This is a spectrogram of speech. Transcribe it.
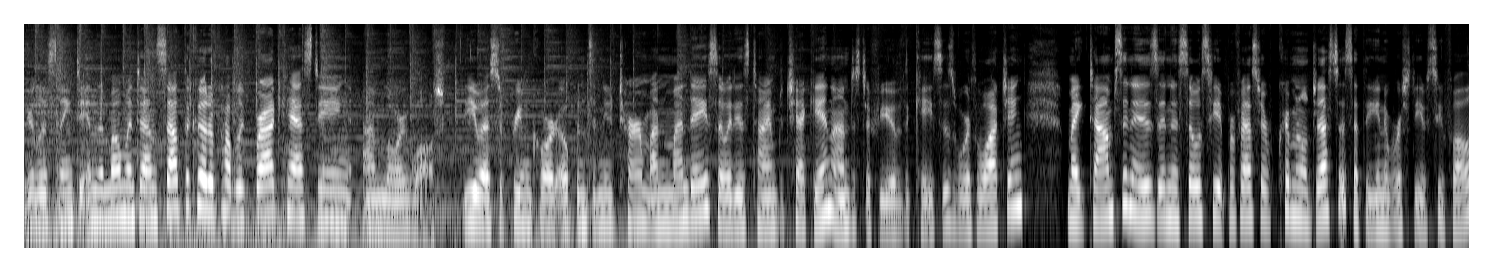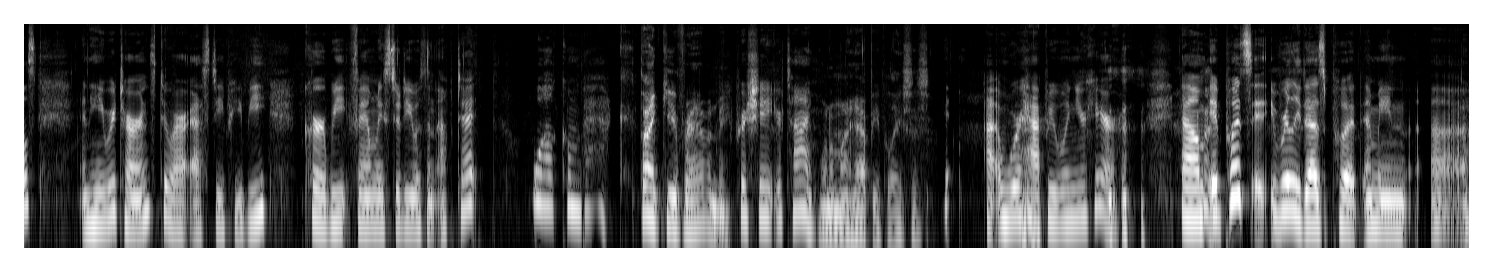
You're listening to In the Moment on South Dakota Public Broadcasting. I'm Lori Walsh. The U.S. Supreme Court opens a new term on Monday, so it is time to check in on just a few of the cases worth watching. Mike Thompson is an associate professor of criminal justice at the University of Sioux Falls, and he returns to our SDPB Kirby Family Studio with an update. Welcome back. Thank you for having me. Appreciate your time. One of my happy places. Yeah. Uh, we're yeah. happy when you're here. um, it puts, it really does put, I mean, uh,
